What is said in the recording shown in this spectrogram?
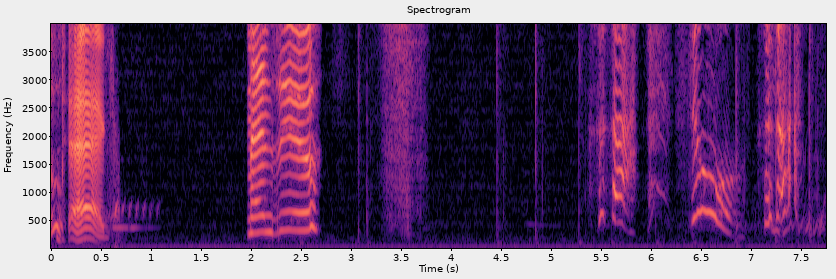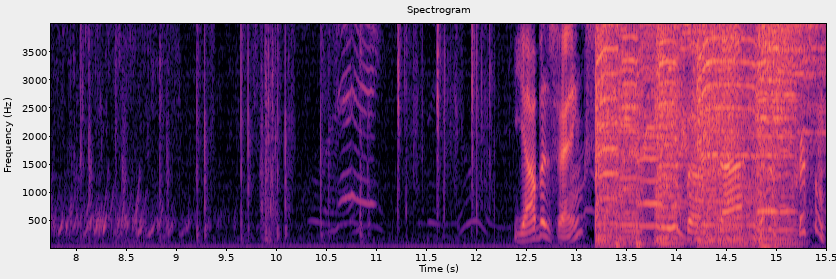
Fani. Tag. Menzu. Sue! Yaba Zanks. Bosa. Griffin.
